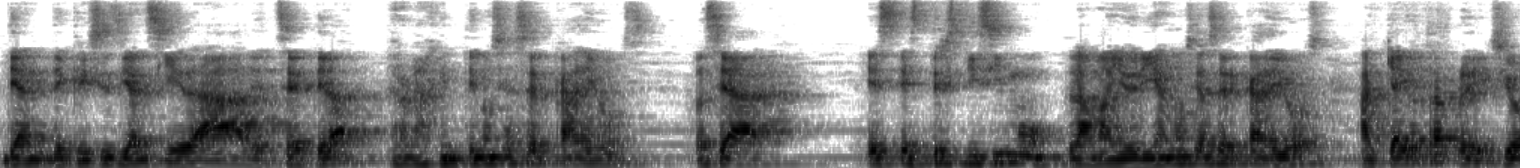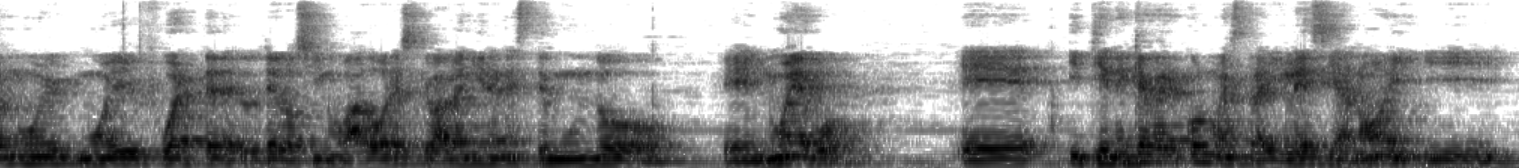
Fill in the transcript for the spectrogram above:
de, crisis de ansiedad, etcétera, pero la gente no se acerca a Dios. O sea, es, tristísimo, la mayoría no se acerca a Dios. Aquí hay otra predicción muy, muy fuerte de, los innovadores que va a venir en este mundo eh, nuevo eh, y tiene que ver con nuestra iglesia, ¿no? y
